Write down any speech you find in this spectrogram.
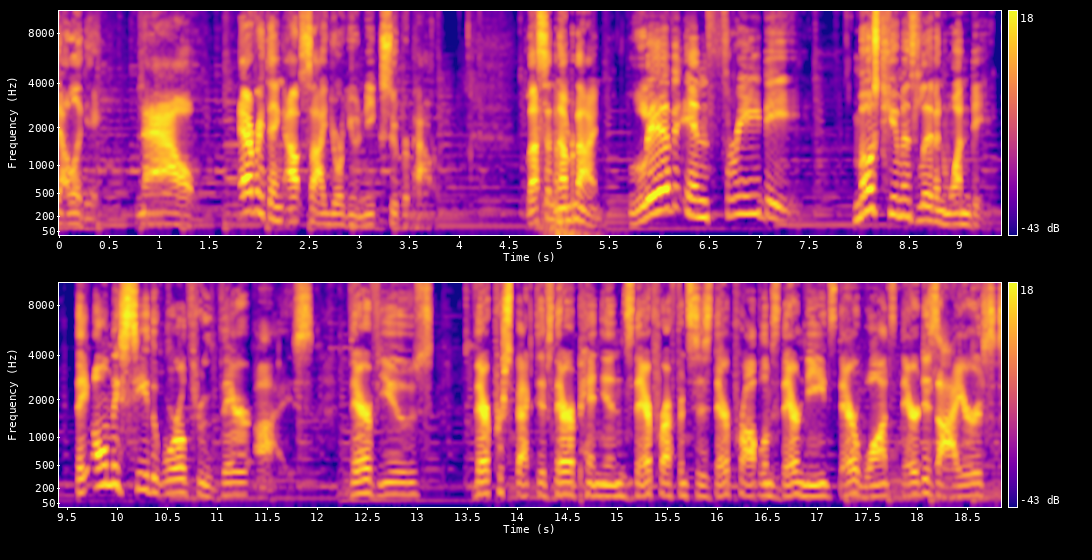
delegate now everything outside your unique superpower. Lesson number nine live in 3D. Most humans live in 1D. They only see the world through their eyes, their views, their perspectives, their opinions, their preferences, their problems, their needs, their wants, their desires.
